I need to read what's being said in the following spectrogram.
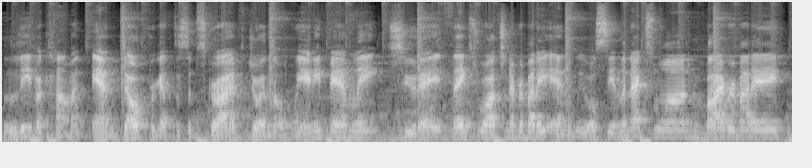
leave a comment and don't forget to subscribe to join the Wanny family today. Thanks for watching everybody and we will see you in the next one. Bye everybody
